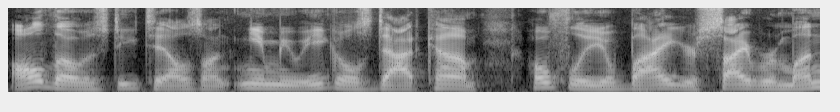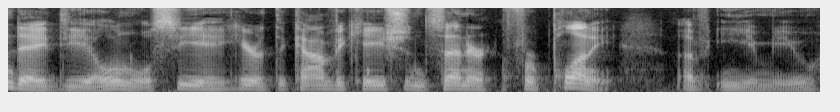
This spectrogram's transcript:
All those details on emueagles.com. Hopefully, you'll buy your Cyber Monday deal, and we'll see you here at the Convocation Center for plenty of EMU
